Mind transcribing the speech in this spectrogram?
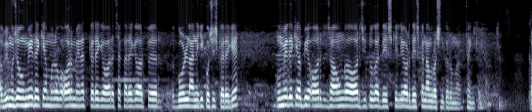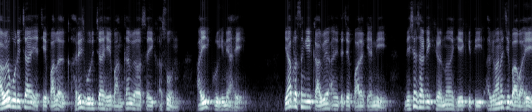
अभी मुझे उम्मीद है कि हम लोग और मेहनत करेंगे और अच्छा करेंगे और फिर गोल्ड लाने की कोशिश करेंगे। उम्मीद है कि अभी और जाऊँगा और जीतूंगा देश के लिए और देश का नाम रोशन करूंगा। थैंक यू काव्य बोरीच्या याचे पालक हरीश बोरीच्या हे बांधकाम व्यावसायिक असून आई गृहिणी आहे. या प्रसंगी काव्य आणि त्याचे पालक यांनी देशासाठी खेळणं हे किती अभिमानाची बाब आहे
